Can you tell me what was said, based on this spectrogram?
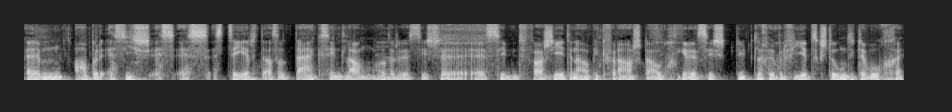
ähm, aber es ist, es, es, es zehrt, also die Tage sind lang, oder? Es, ist, äh, es sind fast jeden Abend Veranstaltungen, es ist deutlich über 40 Stunden in der Woche,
